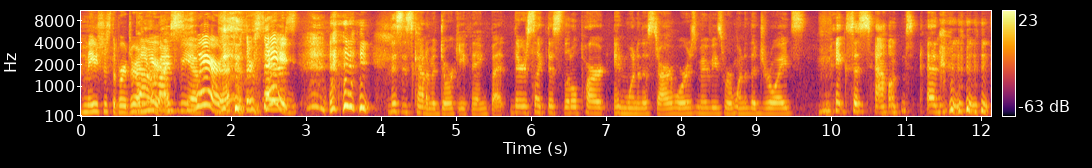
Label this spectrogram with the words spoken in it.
maybe it's just the birds around That here. I me of- swear that's what they're saying. this is kind of a dorky thing, but there's like this little part in one of the Star Wars movies where one of the droids makes a sound, and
